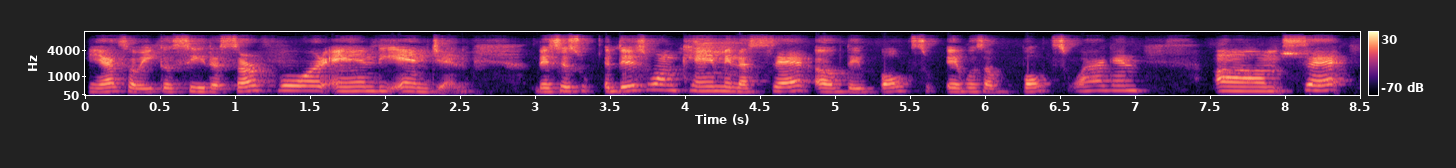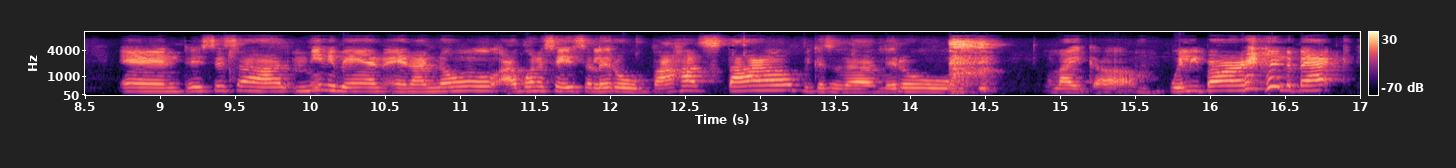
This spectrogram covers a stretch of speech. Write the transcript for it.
Yeah, so you could see the surfboard and the engine. This is this one came in a set of the Volks. It was a Volkswagen um, set, and this is a minivan. And I know I want to say it's a little Baja style because of the little like um, wheelie bar in the back.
